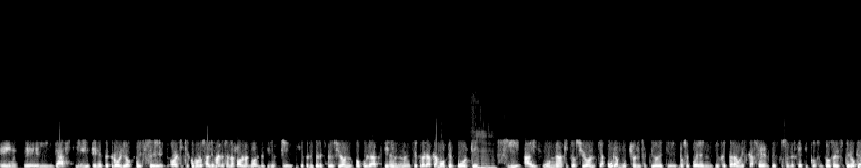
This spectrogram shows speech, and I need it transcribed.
en el gas y en el petróleo, pues eh, ahora sí que como los alemanes, Ana Paula, ¿no? Es decir, eh, si se permite la expresión popular, tienen que tragar camote porque sí hay una situación que apura mucho en el sentido de que no se pueden enfrentar a una escasez de estos energéticos. Entonces, creo que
